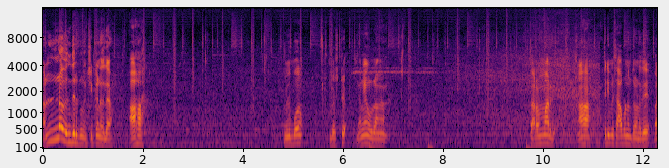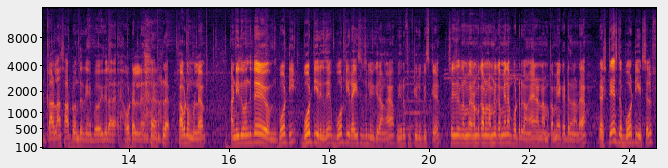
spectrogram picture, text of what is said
நல்லா வெந்திருக்குங்க சிக்கன் இதில். ஆஹா. இது போதும் பெஸ்ட்டு வெங்காயம் கொடுக்குறாங்க. தரமாக இருக்குது ஆஹா. திருப்பி சாப்பிடணும்னு தோணுது. பட் காலெலாம் சாப்பிட்டு வந்திருக்கேன் இப்போ இதில் ஹோட்டலில் அதனால் சாப்பிட முடியல. அண்ட் இது வந்துட்டு போட்டி போட்டி இருக்குது. போட்டி ரைஸ்னு சொல்லி விற்கிறாங்க வெறும் ஃபிஃப்டி ருபீஸ்க்கு ஸோ இது நம்ம நம்ம கம் நம்மளுக்கு கம்மியாக தான் போட்டிருக்காங்க. ஏன்னா நம்ம கம்மியாக கேட்டதுனால. லெட்ஸ் டேஸ்ட் த போட்டி இட் செல்ஃப்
